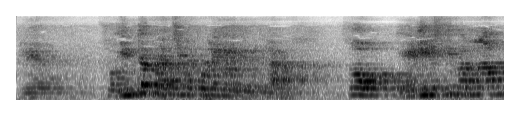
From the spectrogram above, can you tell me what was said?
இல்லையா ஸோ இந்த பிரச்சனை பிள்ளைகள் இருக்கலாம். ஸோ ஏடிஎஸ்டி வரலாம்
